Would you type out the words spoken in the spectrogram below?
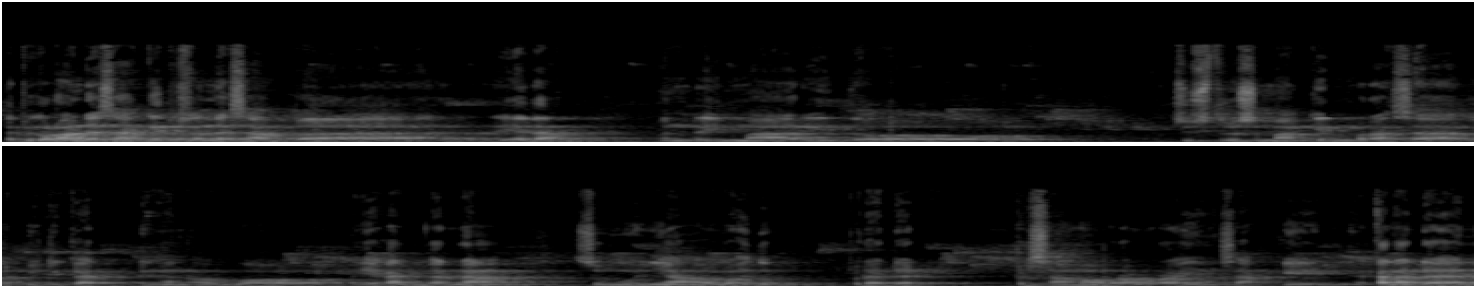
Tapi kalau Anda sakit terus Anda sabar, ya kan? Menerima itu justru semakin merasa lebih dekat dengan Allah, ya kan? Karena sungguhnya Allah itu berada bersama orang-orang yang sakit. Kan ada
